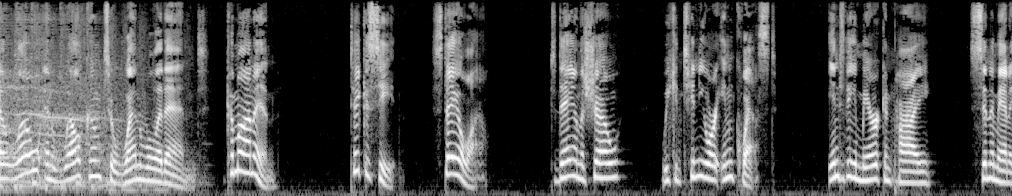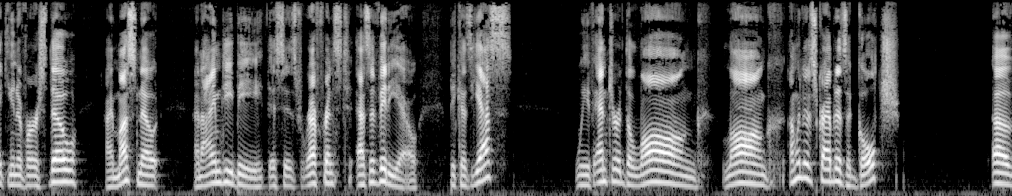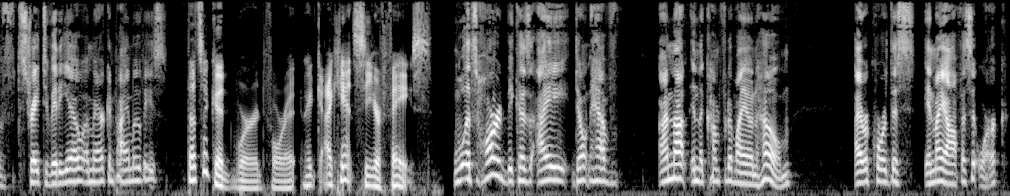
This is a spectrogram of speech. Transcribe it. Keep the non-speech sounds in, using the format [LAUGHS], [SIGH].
Hello and welcome to When Will It End? Come on in. Take a seat. Stay a while. Today on the show, we continue our inquest into the American Pie cinematic universe, though I must note on IMDb this is referenced as a video because, yes, we've entered the long, long, I'm going to describe it as a gulch of straight to video American Pie movies. That's a good word for it. Like, I can't see your face. Well, it's hard because I don't have, I'm not in the comfort of my own home. I record this in my office at work,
